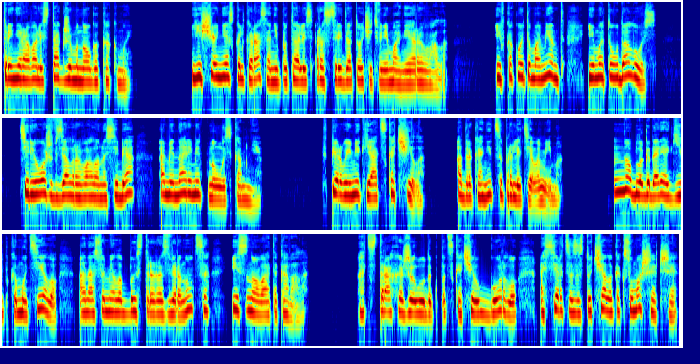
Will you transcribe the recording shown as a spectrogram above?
тренировались так же много, как мы. Еще несколько раз они пытались рассредоточить внимание Рывала. И в какой-то момент им это удалось. Тереош взял Рывала на себя, а Минари метнулась ко мне. В первый миг я отскочила, а драконица пролетела мимо. Но благодаря гибкому телу она сумела быстро развернуться и снова атаковала. От страха желудок подскочил к горлу, а сердце застучало, как сумасшедшее.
